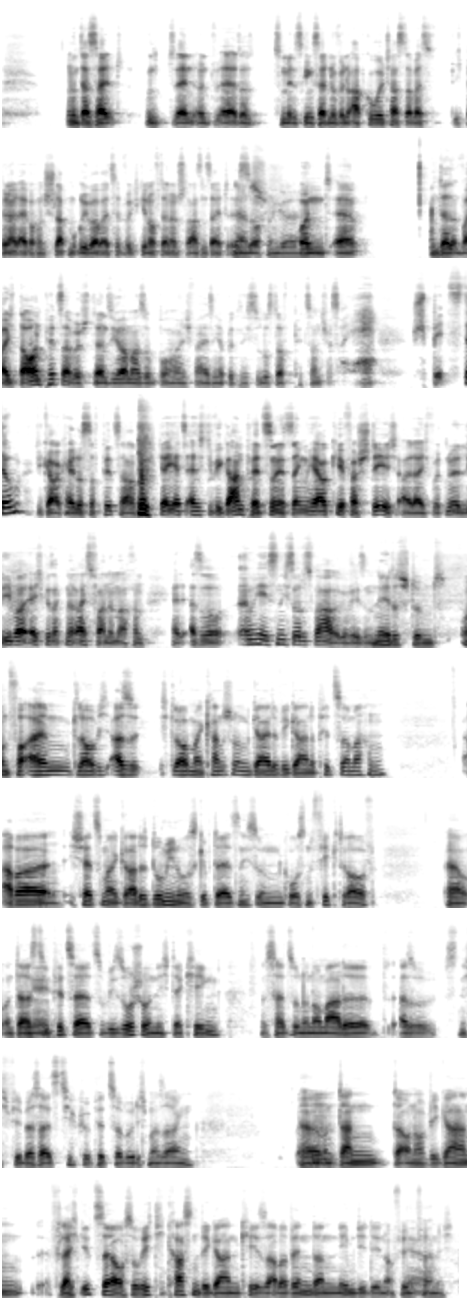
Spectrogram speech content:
Und das halt, und wenn, und äh, also zumindest ging es halt nur, wenn du abgeholt hast, aber es, ich bin halt einfach in Schlappen rüber, weil es halt wirklich genau auf der anderen Straßenseite ist. Ja, das so. ist schon geil. Und äh, und dann war ich dauernd Pizza bestellen. Sie war immer so, boah, ich weiß nicht, ich habe jetzt nicht so Lust auf Pizza. Und ich war so, hä? Spitzt du? Wie kann man keine Lust auf Pizza haben? ja, jetzt esse ich die veganen Pizza und jetzt denke ich mir, ja, okay, verstehe ich, Alter. Ich würde mir lieber, ehrlich gesagt, eine Reispfanne machen. Also, irgendwie ist nicht so das Wahre gewesen. Nee, das stimmt. Und vor allem, glaube ich, also, ich glaube, man kann schon geile vegane Pizza machen. Aber mhm. ich schätze mal, gerade Domino's gibt da jetzt nicht so einen großen Fick drauf. Äh, und da ist nee. die Pizza jetzt sowieso schon nicht der King. Das ist halt so eine normale, also ist nicht viel besser als Tiefkühlpizza, würde ich mal sagen. Äh, mhm. Und dann da auch noch vegan. Vielleicht gibt es da ja auch so richtig krassen veganen Käse, aber wenn, dann nehmen die den auf jeden ja. Fall nicht.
